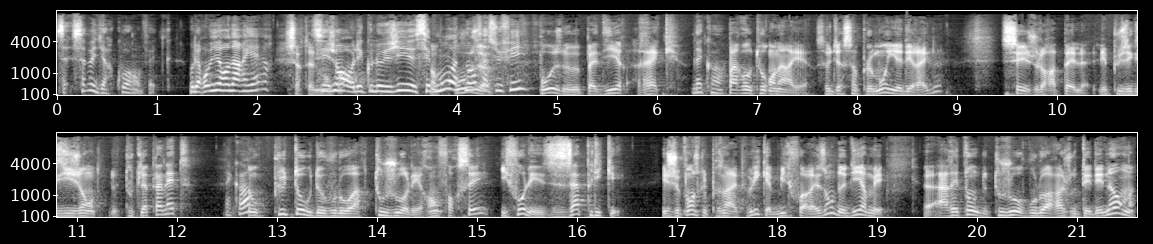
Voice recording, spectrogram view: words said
Ça, veut dire quoi en fait? Vous voulez revenir en arrière? Certainement. C'est genre l'écologie, c'est bon maintenant, ça suffit? Pause ne veut pas dire REC. D'accord. Pas retour en arrière. Ça veut dire simplement il y a des règles. C'est, je le rappelle, les plus exigeantes de toute la planète. Donc plutôt que de vouloir toujours les renforcer, il faut les appliquer. Et je pense que le président de la République a mille fois raison de dire mais euh, arrêtons de toujours vouloir ajouter des normes,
